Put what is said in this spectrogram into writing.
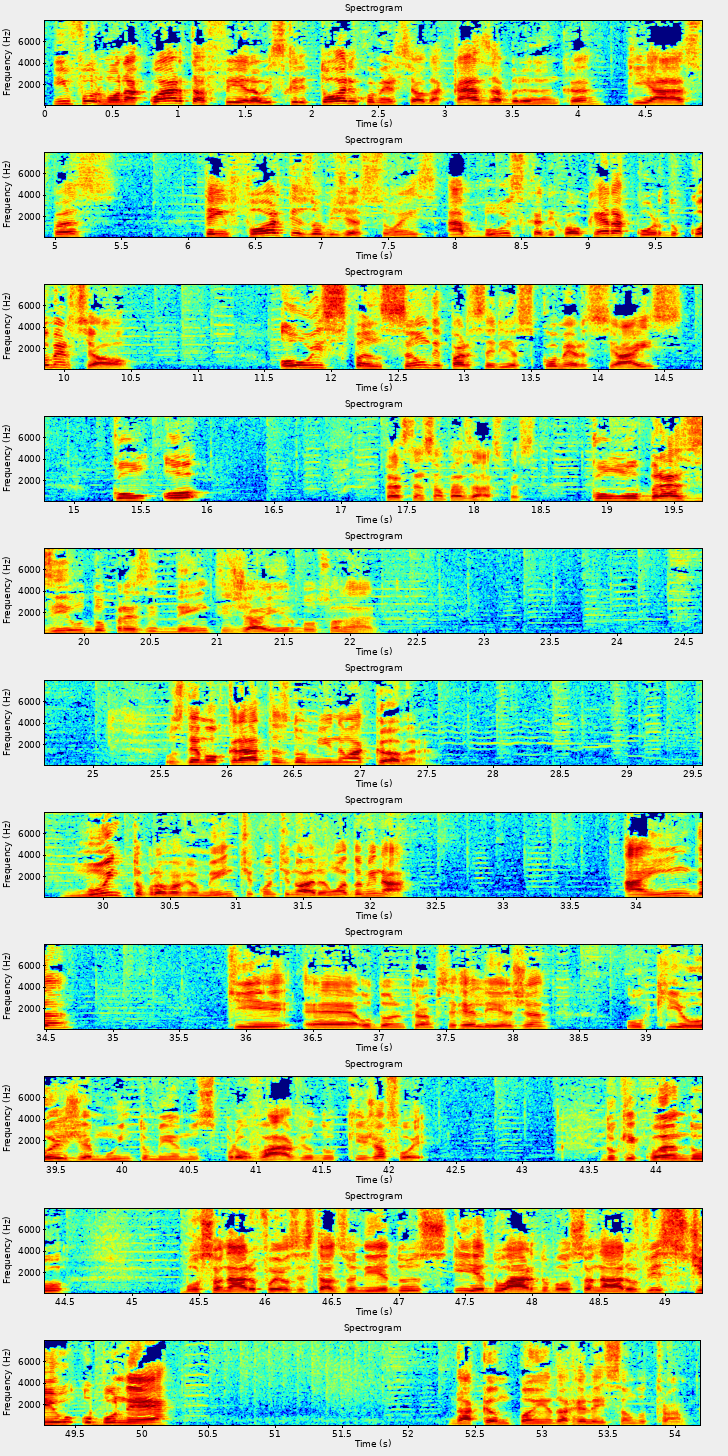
informou na quarta-feira ao escritório comercial da Casa Branca que, aspas, tem fortes objeções à busca de qualquer acordo comercial ou expansão de parcerias comerciais com o. Presta atenção para as aspas. Com o Brasil do presidente Jair Bolsonaro. Os democratas dominam a Câmara. Muito provavelmente continuarão a dominar. Ainda que eh, o Donald Trump se reeleja, o que hoje é muito menos provável do que já foi. Do que quando Bolsonaro foi aos Estados Unidos e Eduardo Bolsonaro vestiu o boné da campanha da reeleição do Trump.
